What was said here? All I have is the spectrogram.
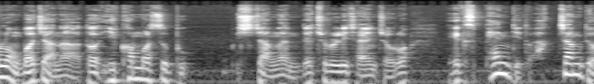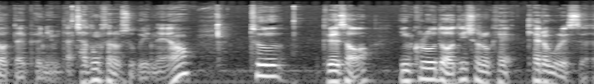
long 머지않아 더 이커머스 북 시장은 내추럴리 자연적으로 expanded 확장되었다 의 표현입니다. 자동사로 쓰고 있네요. to 그래서 include additional categories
